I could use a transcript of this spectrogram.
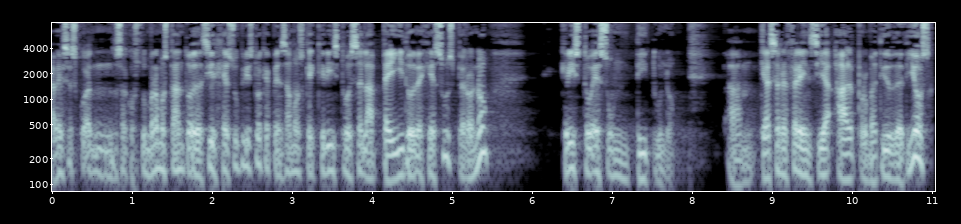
A veces cuando nos acostumbramos tanto a decir Jesucristo que pensamos que Cristo es el apellido de Jesús, pero no. Cristo es un título que hace referencia al prometido de Dios,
